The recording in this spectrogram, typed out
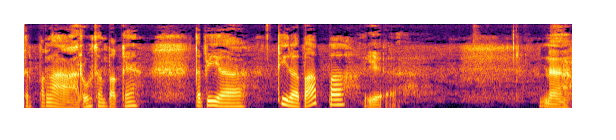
terpengaruh tampaknya tapi ya tidak apa-apa. Ya. Nah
